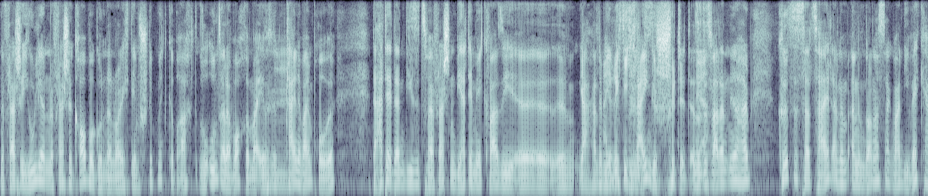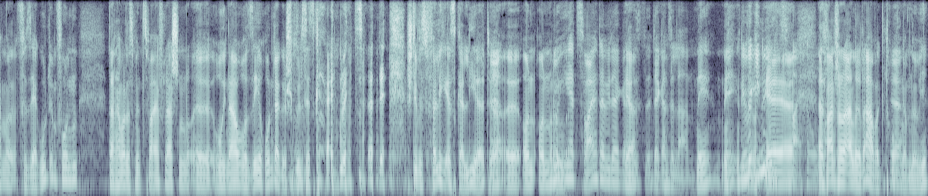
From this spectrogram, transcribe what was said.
eine Flasche Julian und eine Flasche Grauburgunder neulich dem Stipp mitgebracht. So unter der Woche, mal eben eine Mhm. kleine Weinprobe. Da hat er dann diese zwei Flaschen, die hat er mir quasi, äh, äh, ja, hat er mir richtig reingeschüttet. Also Ja. das war dann innerhalb kürzester Zeit, an einem, an einem Donnerstag waren die weg, haben wir für sehr gut empfunden. Dann haben wir das mit zwei Flaschen äh, Ruinaro Rosé runtergespült. Das ist jetzt kein Witz. Der Stipp ist völlig eskaliert. Ja. Ja. äh, Und, und, Nur ihr zwei oder wieder Ja. ganz, der ganze Laden? Nee, nee. Nee, wirklich nur Ja, zwei. Oh Es waren schon andere da, aber getrunken haben nur wir.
